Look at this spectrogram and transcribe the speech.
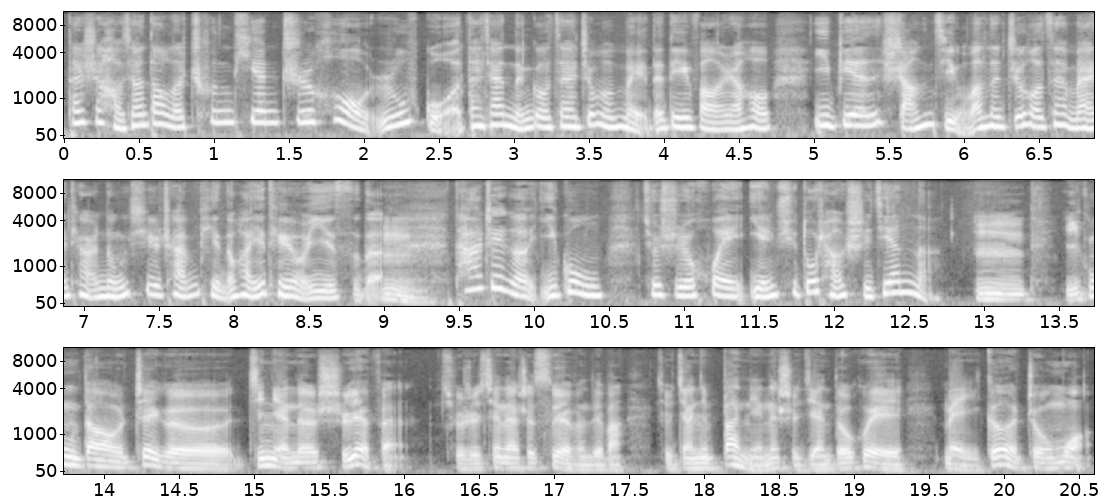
但是好像到了春天之后，如果大家能够在这么美的地方，然后一边赏景完了之后再买点农畜产品的话，也挺有意思的。嗯，它这个一共就是会延续多长时间呢？嗯，一共到这个今年的十月份。就是现在是四月份，对吧？就将近半年的时间，都会每个周末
